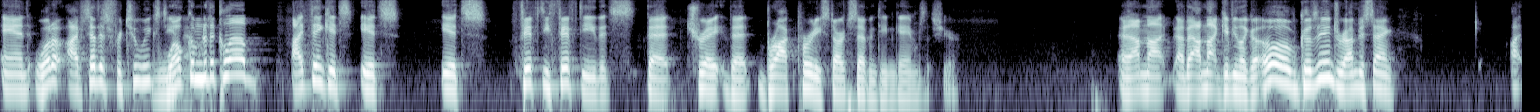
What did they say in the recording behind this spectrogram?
And what I've said this for two weeks. to welcome to the club. I think it's it's it's 50-50 that's that Trey that Brock Purdy starts 17 games this year. And I'm not I'm not giving like a oh because injury. I'm just saying I,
